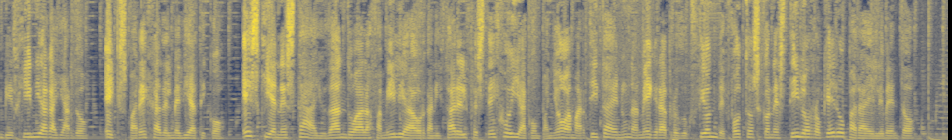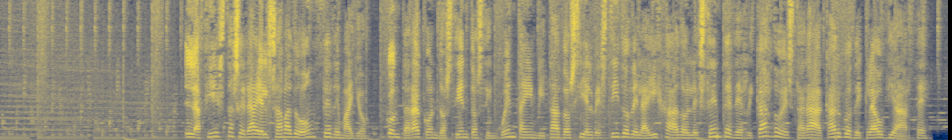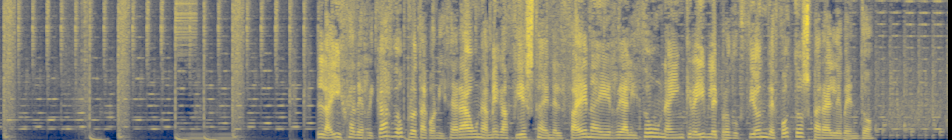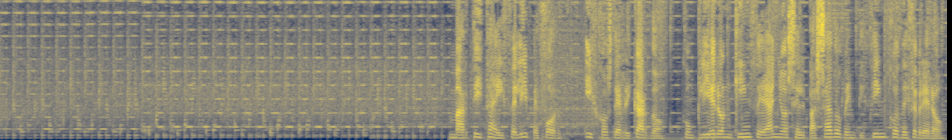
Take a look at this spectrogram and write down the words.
Virginia Gallardo, expareja del mediático, es quien está ayudando a la familia a organizar el festejo y acompañó a Martita en una megra producción de fotos con estilo rockero para el evento. La fiesta será el sábado 11 de mayo, contará con 250 invitados y el vestido de la hija adolescente de Ricardo estará a cargo de Claudia Arce. La hija de Ricardo protagonizará una mega fiesta en el Faena y realizó una increíble producción de fotos para el evento. Martita y Felipe Ford, hijos de Ricardo, cumplieron 15 años el pasado 25 de febrero.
